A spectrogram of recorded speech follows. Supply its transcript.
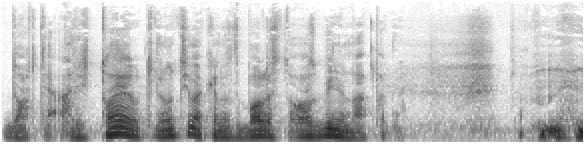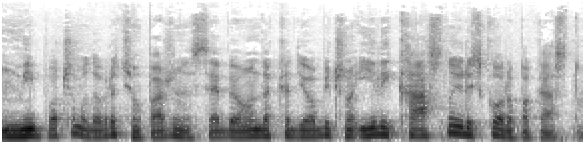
do te, ali to je u trenucima kad nas bolest ozbiljno napadne. Mi počnemo da obraćamo pažnju na sebe onda kad je obično ili kasno ili skoro pa kasno.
